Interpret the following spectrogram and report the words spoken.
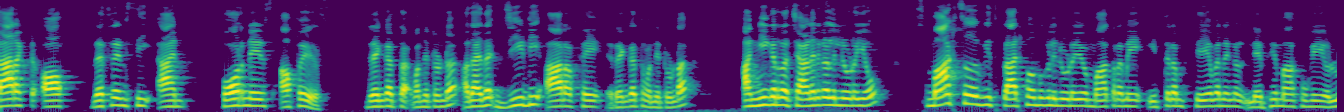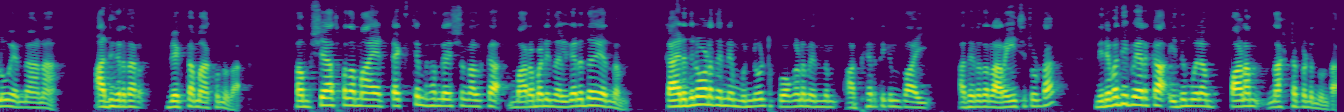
director of residency and foreigners affairs രംഗത്ത് വന്നിട്ടുണ്ട്. അതായത് G D R F A രംഗത്ത് വന്നിട്ടുണ്ട്. അംഗീകൃത ചാനലുകളിലൂടെയോ സ്മാർട്ട് സർവീസ് പ്ലാറ്റ്ഫോമുകളിലൂടെയോ മാത്രമേ ഇത്തരം സേവനങ്ങൾ ലഭ്യമാക്കുകയുള്ളൂ എന്നാണ് അധികൃതർ വ്യക്തമാക്കുന്നത്. സംശയാസ്പദമായ ടെക്സ്റ്റ് സന്ദേശങ്ങൾക്ക് മറുപടി നൽകരുത് എന്നും കരുതലോടെ തന്നെ മുന്നോട്ട് പോകണമെന്നും അഭ്യർത്ഥിക്കുന്നതായി അധികൃതർ അറിയിച്ചിട്ടുണ്ട്. നിരവധി പേർക്ക് ഇതുമൂലം പണം നഷ്ടപ്പെടുന്നുണ്ട്.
